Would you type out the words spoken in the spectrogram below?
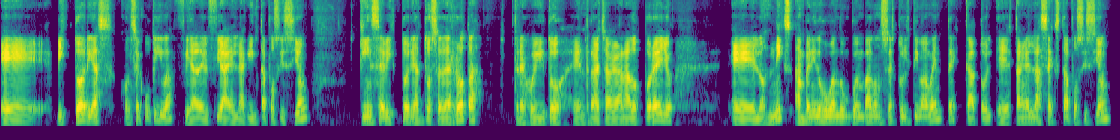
eh, victorias consecutivas. Filadelfia en la quinta posición, 15 victorias, 12 derrotas, tres jueguitos en racha ganados por ellos. Eh, los Knicks han venido jugando un buen baloncesto últimamente, eh, están en la sexta posición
